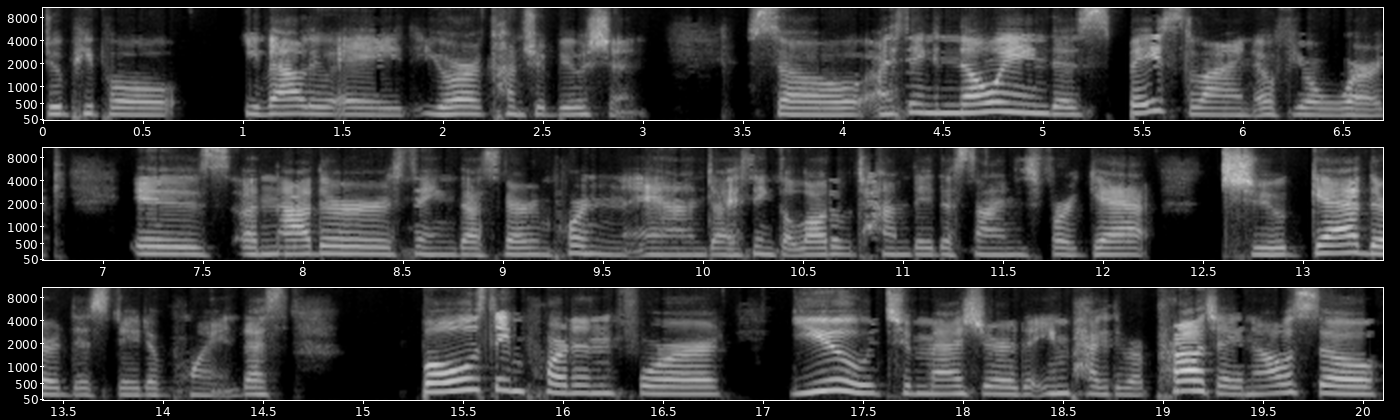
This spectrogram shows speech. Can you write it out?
do people evaluate your contribution. So I think knowing this baseline of your work is another thing that's very important. And I think a lot of time data scientists forget to gather this data point. That's both important for you to measure the impact of your project and also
